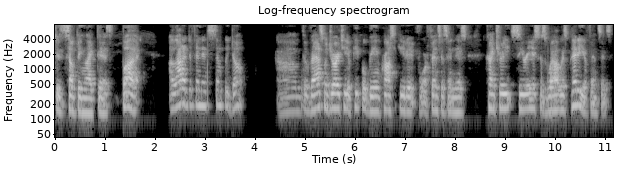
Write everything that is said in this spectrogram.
to something like this. But a lot of defendants simply don't. Um, the vast majority of people being prosecuted for offenses in this country, serious as well as petty offenses,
